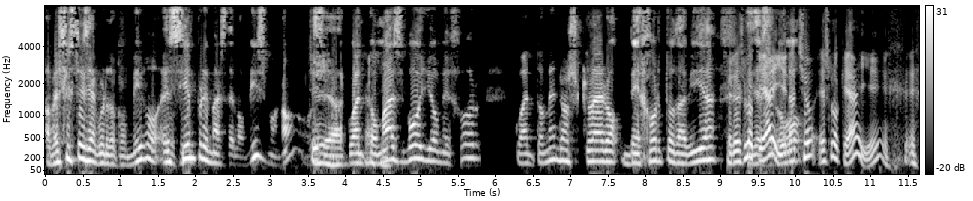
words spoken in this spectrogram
a ver si estáis de acuerdo conmigo, es siempre más de lo mismo, ¿no? O sea, cuanto más bollo, mejor, cuanto menos claro, mejor todavía. Pero es lo que hay, ¿eh, Nacho? Es lo que hay, ¿eh?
